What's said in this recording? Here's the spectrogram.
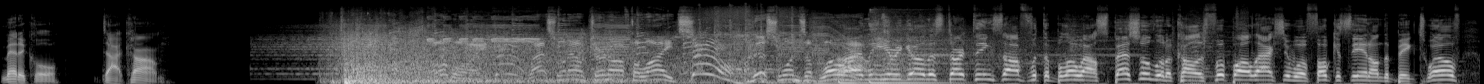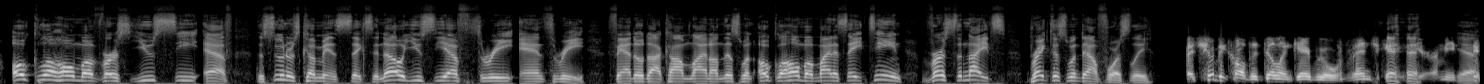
medical.com. Oh boy. Last one out, turn off the lights. This one's a blowout. All right, Lee, here we go. Let's start things off with the blowout special. Little college football action. We'll focus in on the Big 12. Oklahoma versus UCF. The Sooners come in 6 and 0, UCF 3 and 3. FanDuel.com line on this one. Oklahoma minus 18 versus the Knights. Break this one down for us, Lee. It should be called the Dillon Gabriel revenge game here. I mean,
